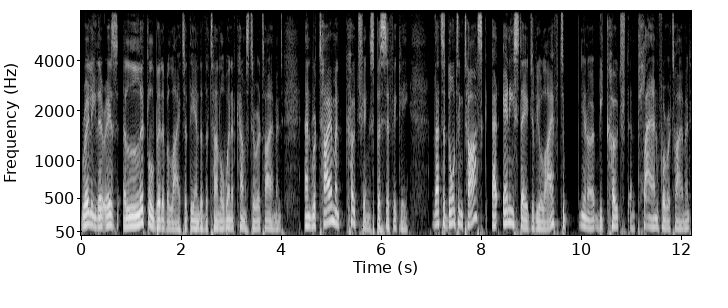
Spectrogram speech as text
really there is a little bit of a light at the end of the tunnel when it comes to retirement and retirement coaching specifically. That's a daunting task at any stage of your life to you know be coached and plan for retirement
